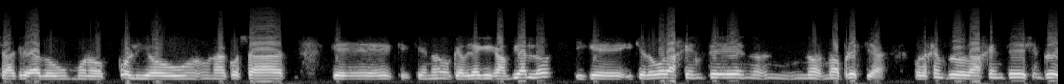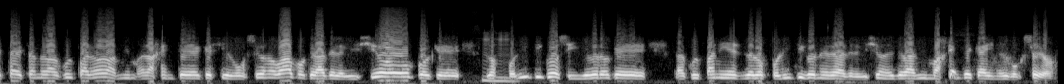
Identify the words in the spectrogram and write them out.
se ha creado un monopolio, un- una cosa que, que, que no que habría que cambiarlo y que, y que luego la gente no, no aprecia. Por ejemplo, la gente siempre está echando la culpa, ¿no? La, misma, la gente que si el boxeo no va porque la televisión, porque los políticos, y yo creo que la culpa ni es de los políticos ni de la televisión, es de la misma gente que hay en el boxeo,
